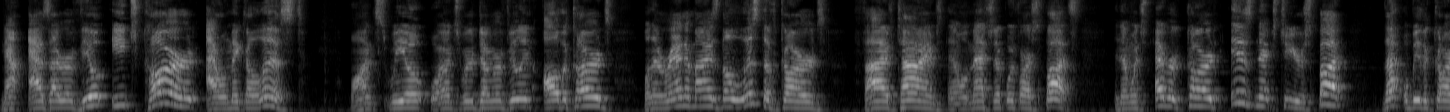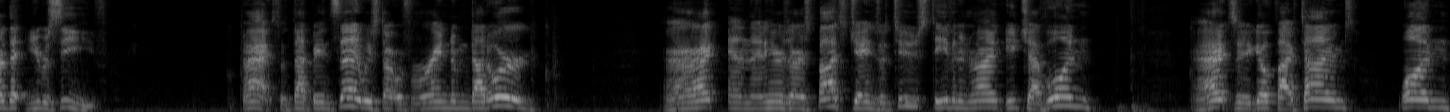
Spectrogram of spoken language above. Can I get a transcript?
Now, as I reveal each card, I will make a list. Once, we, once we're done revealing all the cards, we'll then randomize the list of cards five times, and we'll match it up with our spots. And then whichever card is next to your spot, that will be the card that you receive. Alright, so with that being said, we start with random.org. Alright, and then here's our spots. James with two, Steven and Ryan each have one. Alright, so you go five times. One,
